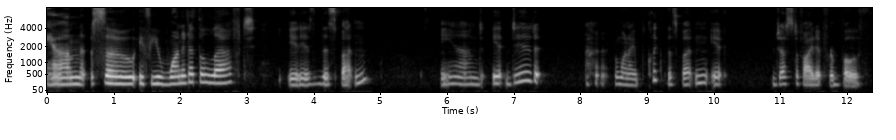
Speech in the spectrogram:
And so if you want it at the left, it is this button. And it did, when I clicked this button, it justified it for both.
